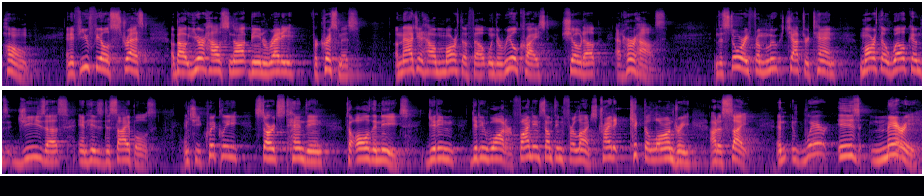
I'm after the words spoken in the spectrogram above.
home. And if you feel stressed about your house not being ready for Christmas, imagine how Martha felt when the real Christ showed up at her house. In the story from Luke chapter 10, Martha welcomes Jesus and his disciples, and she quickly starts tending to all the needs getting, getting water, finding something for lunch, trying to kick the laundry out of sight. And, where is Mary?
